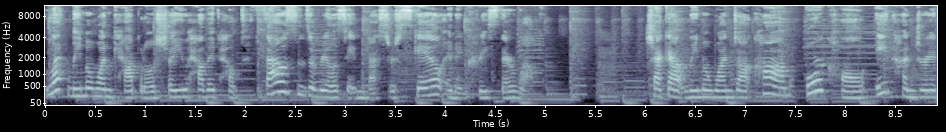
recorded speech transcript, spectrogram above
Let Lima One Capital show you how they've helped thousands of real estate investors scale and increase their wealth. Check out limaone.com or call 800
